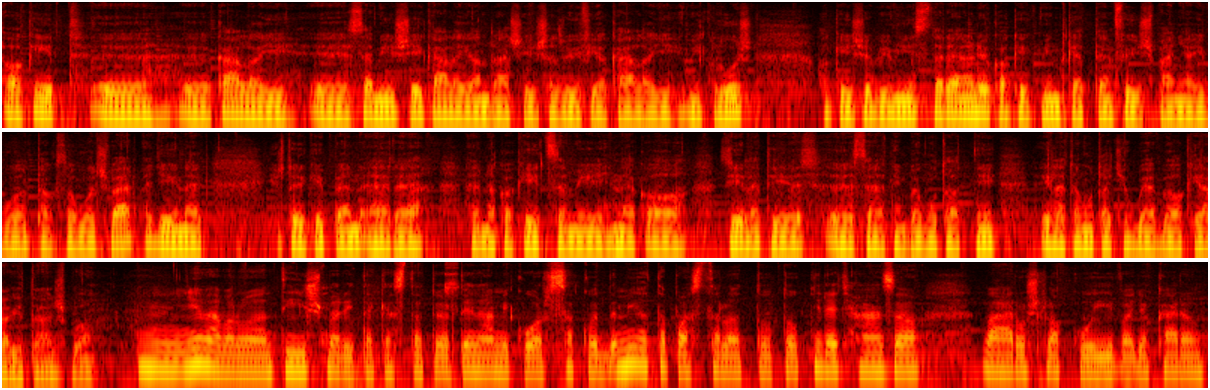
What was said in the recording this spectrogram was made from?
A két kálai személyiség, Kálai András és az ő fia Kálai Miklós, a későbbi miniszterelnök, akik mindketten főispányai voltak Szabolcs vármegyének, és tulajdonképpen erre, ennek a két személynek az életét szeretnénk bemutatni, illetve mutatjuk be ebbe a kiállításba. Hmm, nyilvánvalóan ti ismeritek ezt a történelmi korszakot, de mi a tapasztalatotok Nyíregyháza városlakói, vagy akár a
